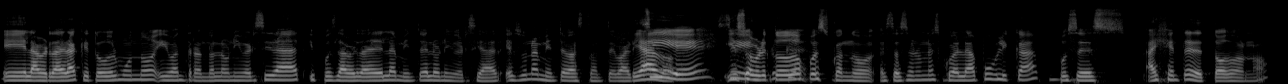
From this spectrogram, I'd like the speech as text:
eh, la verdad era que todo el mundo iba entrando a la universidad y pues la verdad el ambiente de la universidad es un ambiente bastante variado. Sí, ¿eh? y Sí, sobre creo todo que- pues cuando estás en una escuela pública, pues es hay gente de todo, ¿no?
